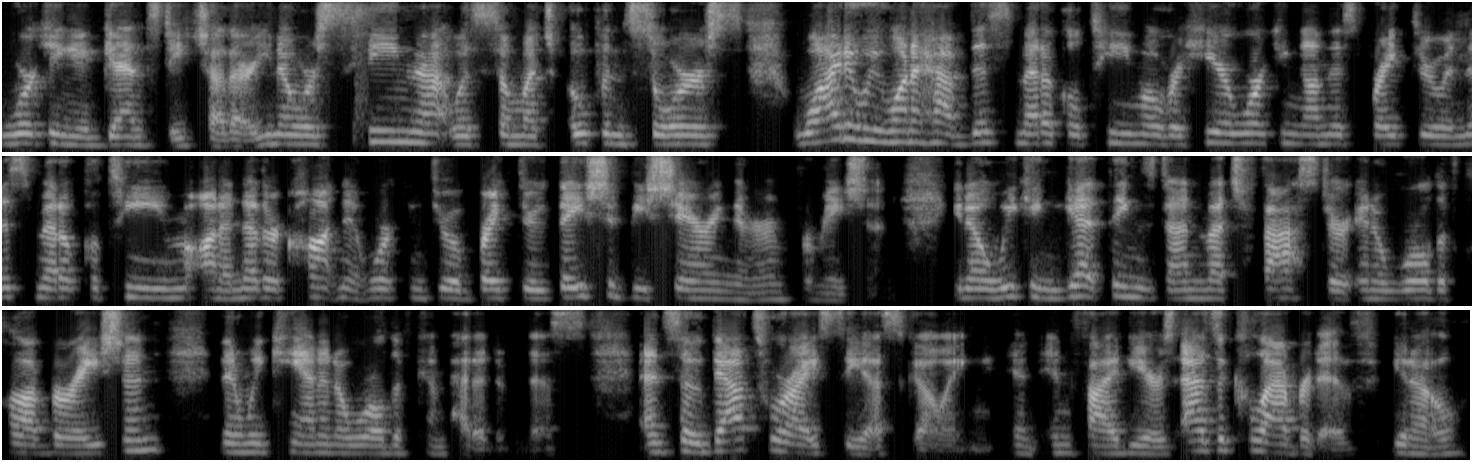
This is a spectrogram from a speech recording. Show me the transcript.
working against each other. You know, we're seeing that with so much open source. Why do we want to have this medical team over here working on this breakthrough and this medical team on another continent working through a breakthrough? They should be sharing their information. You know, we can get things done much faster in a world of collaboration than we can in a world of competitiveness. And so that's where I see us going in, in five years as a collaborative, you know.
